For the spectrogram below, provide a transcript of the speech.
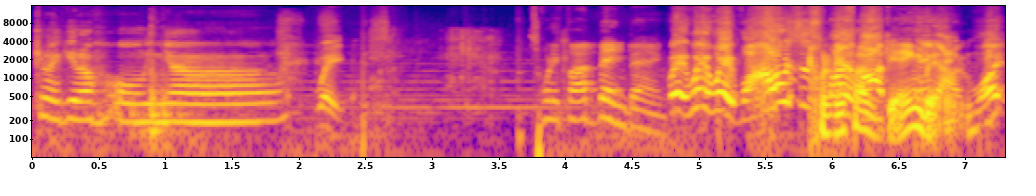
Can I get a hole in ya? Wait, 25 bang bang. wait, wait, wait. Well, how is this my 25 lobby? Hang gangbang. on, what?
